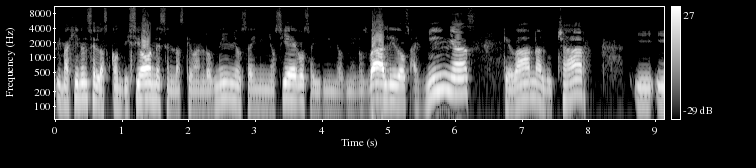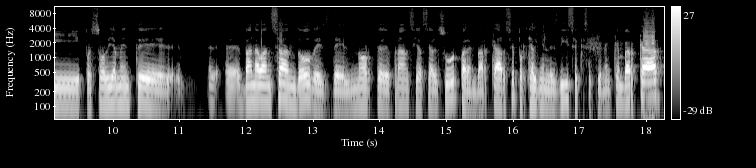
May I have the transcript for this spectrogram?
imagínense las condiciones en las que van los niños, hay niños ciegos, hay niños minusválidos, hay niñas que van a luchar y, y pues obviamente van avanzando desde el norte de Francia hacia el sur para embarcarse, porque alguien les dice que se tienen que embarcar.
